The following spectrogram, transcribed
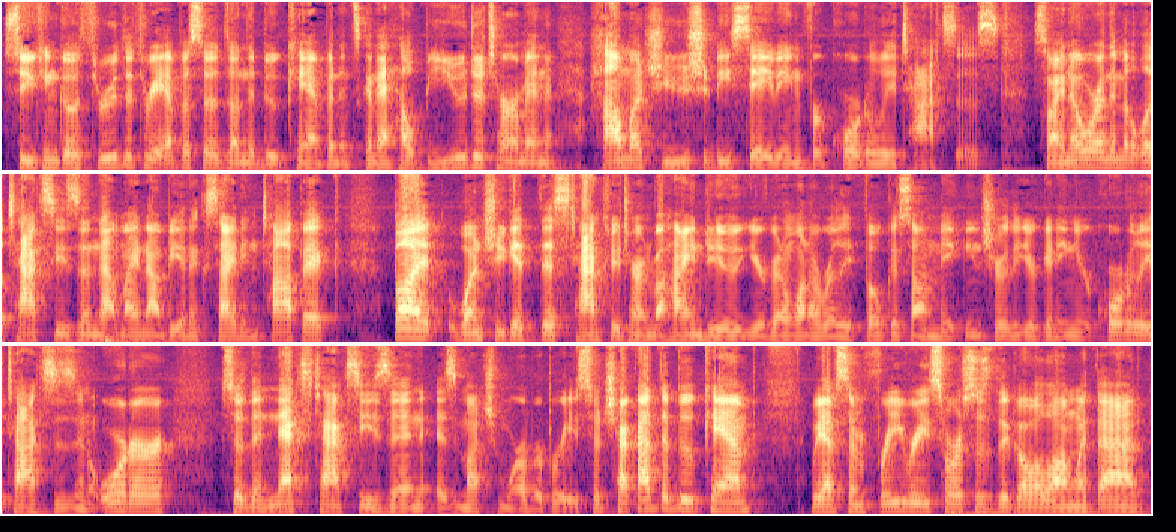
so you can go through the three episodes on the boot camp and it's going to help you determine how much you should be saving for quarterly taxes. So I know we're in the middle of tax season, that might not be an exciting topic. But once you get this tax return behind you, you're going to want to really focus on making sure that you're getting your quarterly taxes in order so the next tax season is much more of a breeze. So check out the boot camp. We have some free resources that go along with that.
